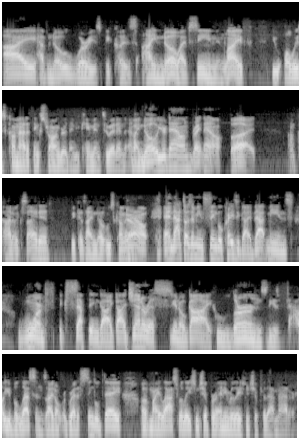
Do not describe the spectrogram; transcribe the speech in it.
I have no worries because I know I've seen in life you always come out of things stronger than you came into it. And, and I know you're down right now, but I'm kind of excited because I know who's coming yeah. out. And that doesn't mean single crazy guy. That means warmth, accepting guy, guy, generous, you know, guy who learns these valuable lessons. I don't regret a single day of my last relationship or any relationship for that matter.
